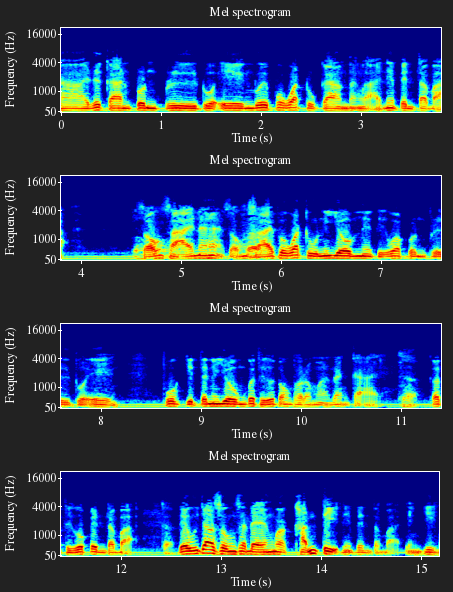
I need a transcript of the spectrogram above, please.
กาย หรือการปลนปลือตัวเองด้วยพวกวัตถุกรรมทั้งหลายเนี่ยเป็นตบะสองสายนะฮะสองสายพวกวัตถุนิยมเนี่ยถือว่าปลนปลือตัวเอง พวกจิตนิยมก็ถือว่าต้องทรมานร่างกายครับก็ถือว่าเป็นตบะครับแต่พระเจ้าทรงแสดงว่าขันตินี่เป็นตบะอย่างยิ่ง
